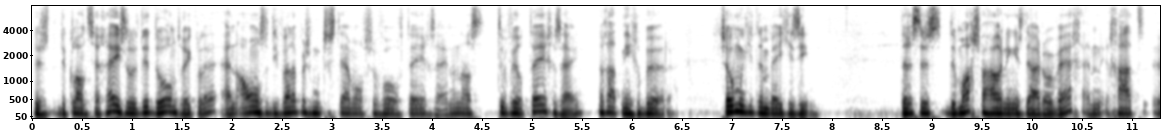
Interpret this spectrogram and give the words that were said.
Dus de klant zegt, hey, zullen we dit doorontwikkelen? En al onze developers moeten stemmen of ze voor of tegen zijn. En als er te veel tegen zijn, dan gaat het niet gebeuren. Zo moet je het een beetje zien. Er is dus, de machtsverhouding is daardoor weg en gaat eh,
